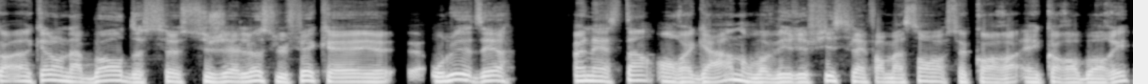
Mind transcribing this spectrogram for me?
on aborde ce sujet-là sur le fait que, euh, au lieu de dire un instant, on regarde, on va vérifier si l'information est corroborée,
